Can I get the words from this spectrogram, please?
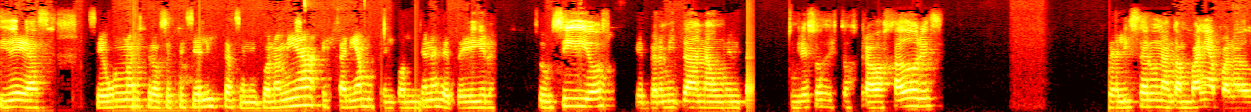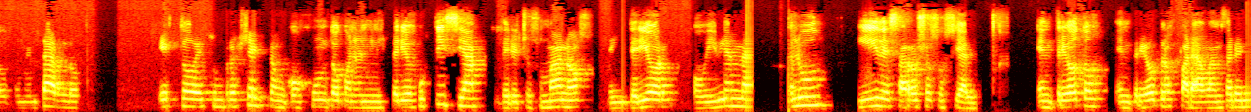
ideas. Según nuestros especialistas en economía, estaríamos en condiciones de pedir subsidios que permitan aumentar los ingresos de estos trabajadores, realizar una campaña para documentarlo. Esto es un proyecto en conjunto con el Ministerio de Justicia, Derechos Humanos, de Interior o Vivienda, Salud y Desarrollo Social, entre otros, entre otros para avanzar en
